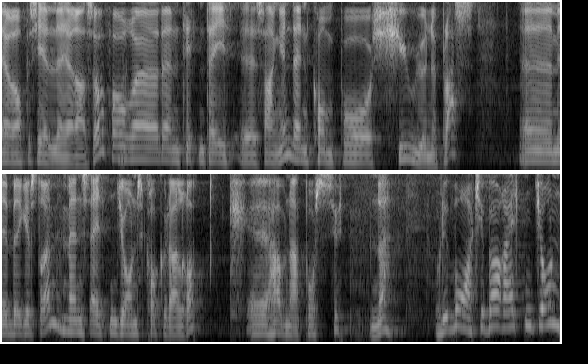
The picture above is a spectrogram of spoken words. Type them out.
her offisielle her, altså. For eh, den Titten Tay-sangen den kom på 20.-plass uh, med Birgit Strøm, mens Elton Johns Crocodile Rock havna på 17. Og det var ikke bare Elton John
